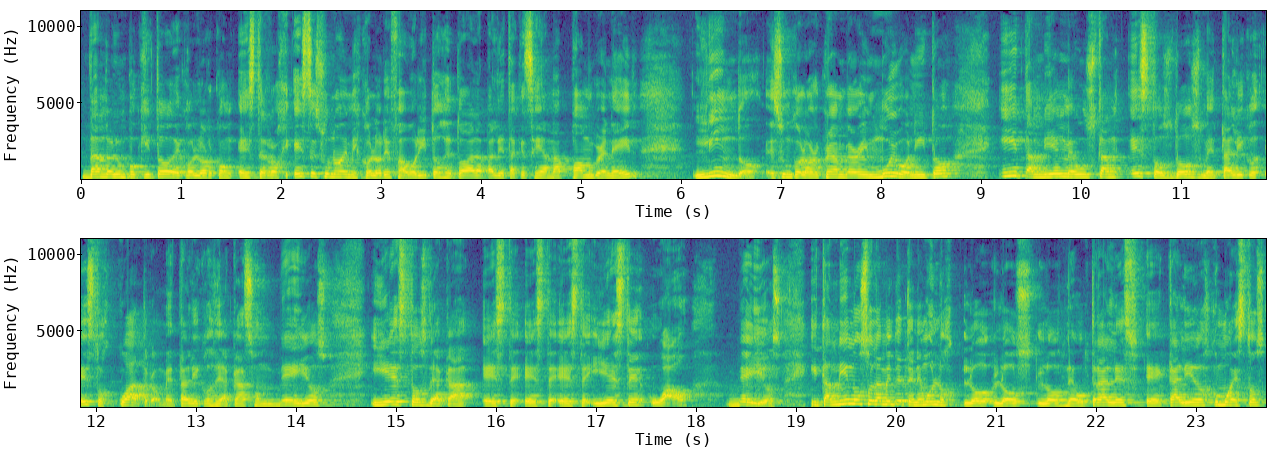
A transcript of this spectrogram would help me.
dándole un poquito de color con este rojo. Este es uno de mis colores favoritos de toda la paleta que se llama Pomegranate lindo. Es un color cranberry muy bonito. Y también me gustan estos dos metálicos, estos cuatro metálicos de acá son bellos. Y estos de acá, este, este, este y este, wow bellos. Y también no solamente tenemos los, los, los, neutrales eh, cálidos como estos,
